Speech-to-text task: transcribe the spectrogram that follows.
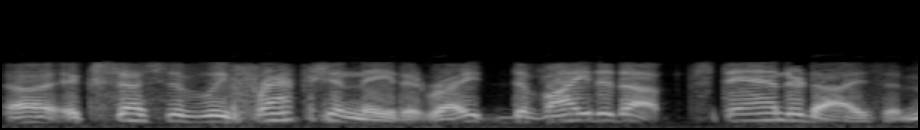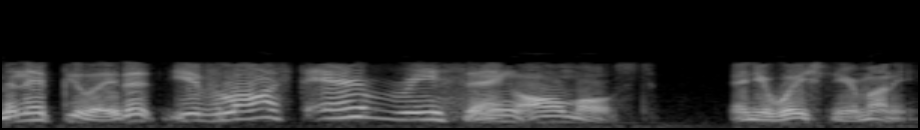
uh, excessively fractionate it, right? Divide it up, standardize it, manipulate it. You've lost everything almost, and you're wasting your money.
